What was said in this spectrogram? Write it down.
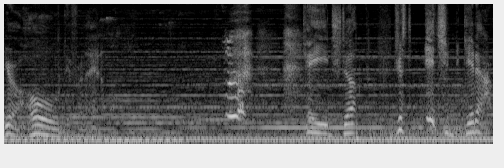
you're a whole different animal. Caged up, just itching to get out.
